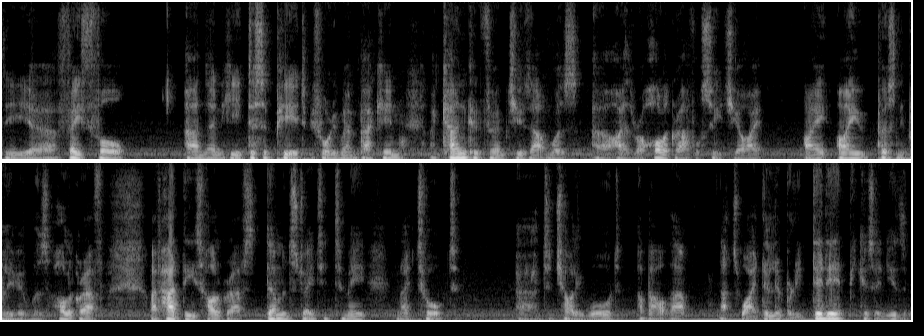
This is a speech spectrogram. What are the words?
the uh, faithful and then he disappeared before he went back in. I can confirm to you that was uh, either a holograph or CGI. I, I personally believe it was holograph. I've had these holographs demonstrated to me and I talked uh, to Charlie Ward about that. That's why I deliberately did it because I knew that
